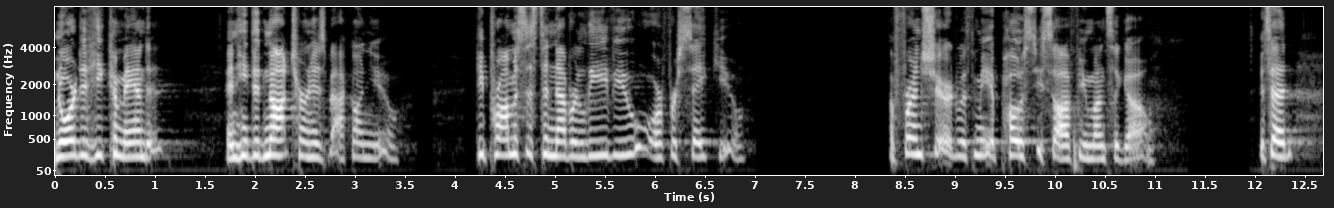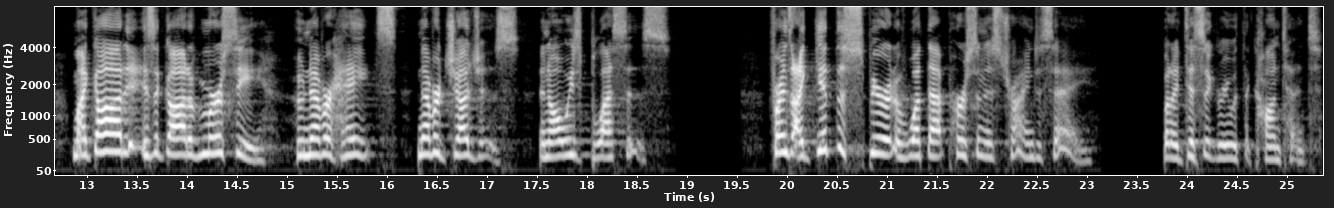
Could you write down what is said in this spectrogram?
nor did He command it, and He did not turn His back on you. He promises to never leave you or forsake you. A friend shared with me a post he saw a few months ago. It said, My God is a God of mercy who never hates, never judges, and always blesses. Friends, I get the spirit of what that person is trying to say, but I disagree with the content.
